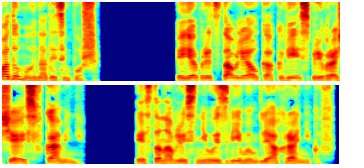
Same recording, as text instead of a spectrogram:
Подумаю над этим позже. Я представлял, как весь превращаюсь в камень и становлюсь неуязвимым для охранников.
